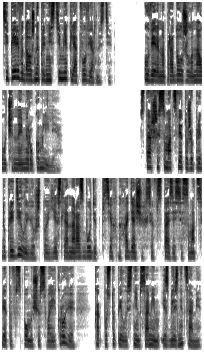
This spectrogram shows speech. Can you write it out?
Теперь вы должны принести мне клятву верности, уверенно продолжила наученная Мируком Лилия. Старший самоцвет уже предупредил ее, что если она разбудит всех находящихся в стазисе самоцветов с помощью своей крови, как поступила с ним самим и с близнецами,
